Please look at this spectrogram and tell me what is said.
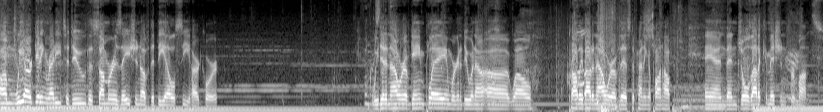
Um, we are getting ready to do the summarization of the DLC hardcore. We did an hour of gameplay, and we're gonna do an hour. Uh, well, probably about an hour of this, depending upon how. And then Joel's out of commission for months.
